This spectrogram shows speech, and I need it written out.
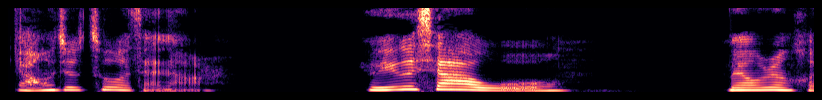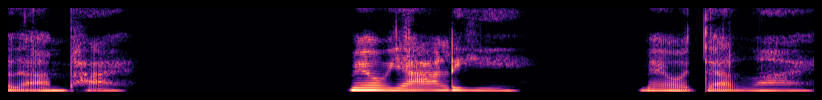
然后就坐在那儿，有一个下午，没有任何的安排，没有压力，没有 deadline，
